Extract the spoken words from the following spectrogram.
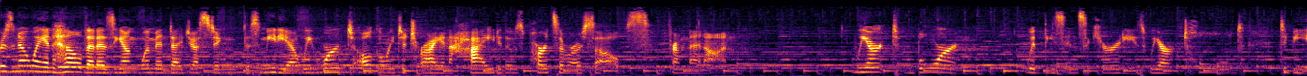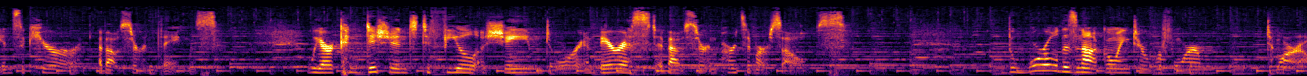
is no way in hell that as young women digesting this media, we weren't all going to try and hide those parts of ourselves from then on. We aren't born with these insecurities. We are told to be insecure about certain things. We are conditioned to feel ashamed or embarrassed about certain parts of ourselves. The world is not going to reform tomorrow.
